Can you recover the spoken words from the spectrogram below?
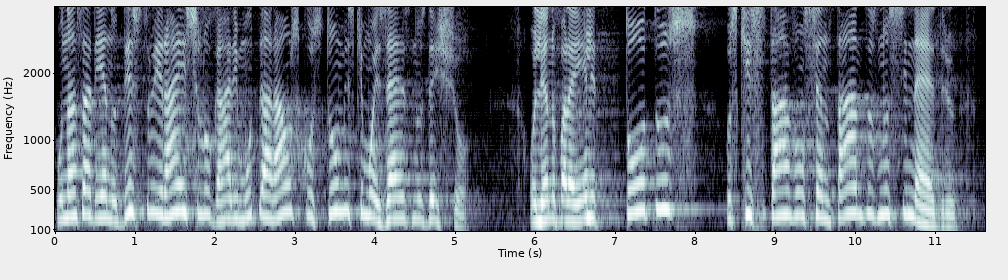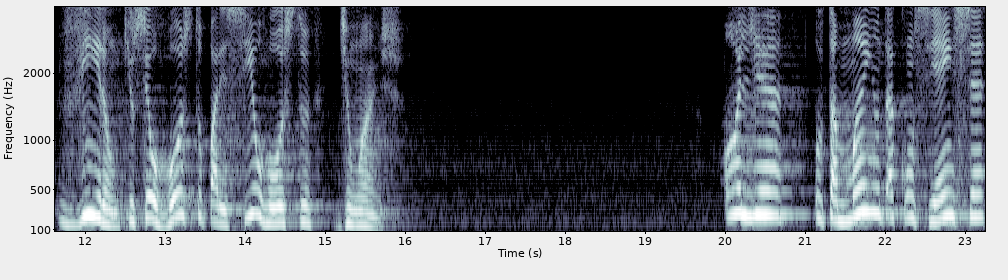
o Nazareno, destruirá este lugar e mudará os costumes que Moisés nos deixou. Olhando para ele, todos os que estavam sentados no sinédrio viram que o seu rosto parecia o rosto de um anjo. Olha o tamanho da consciência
